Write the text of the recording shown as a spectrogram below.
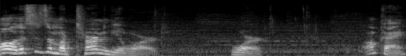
Oh, this is a maternity ward. Word. Okay.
